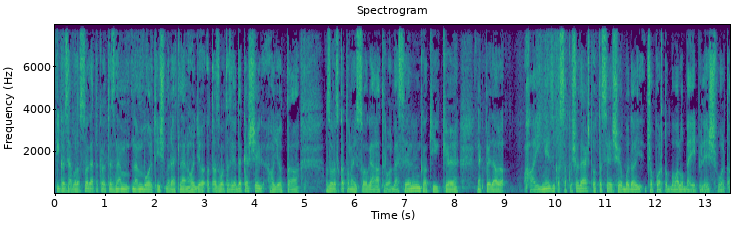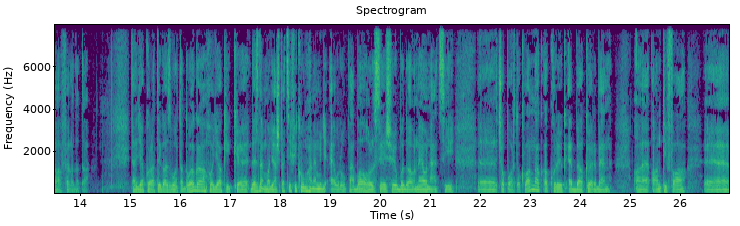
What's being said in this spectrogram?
igazából a szolgáltak előtt ez nem, nem volt ismeretlen, hogy ott az volt az érdekesség, hogy ott a, az orosz katonai szolgálatról beszélünk, akiknek például ha így nézzük a szakosodást, ott a szélső jobboldali csoportokba való beépülés volt a feladata. Tehát gyakorlatilag az volt a dolga, hogy akik, de ez nem magyar specifikum, hanem ugye Európában, ahol szélső jobboldalú neonáci e, csoportok vannak, akkor ők ebbe a körben a antifa, e,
